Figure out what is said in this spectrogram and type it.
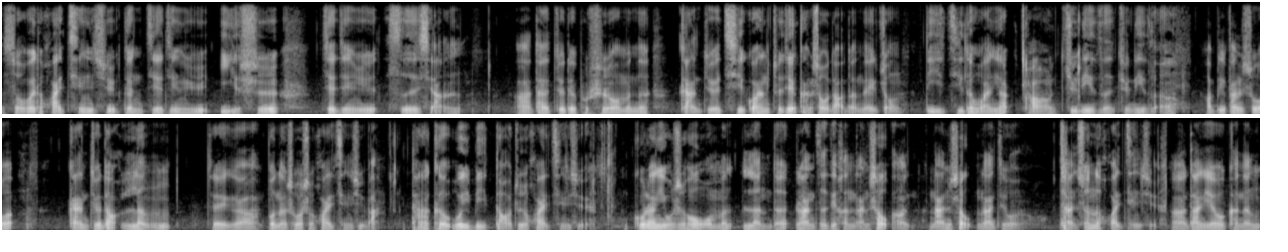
所谓的坏情绪更接近于意识，接近于思想啊，它绝对不是我们的感觉器官直接感受到的那种低级的玩意儿。好，举例子，举例子啊啊，比方说感觉到冷，这个不能说是坏情绪吧？它可未必导致坏情绪。固然有时候我们冷的让自己很难受啊，难受那就。产生了坏情绪啊，但也有可能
